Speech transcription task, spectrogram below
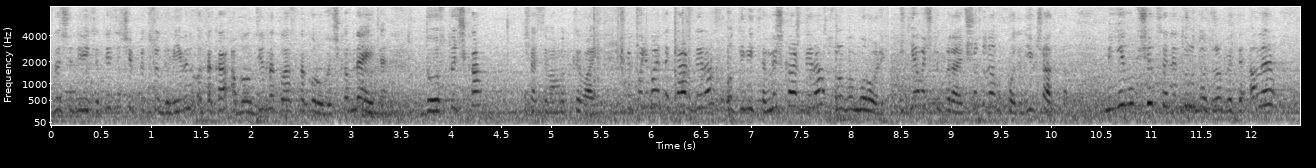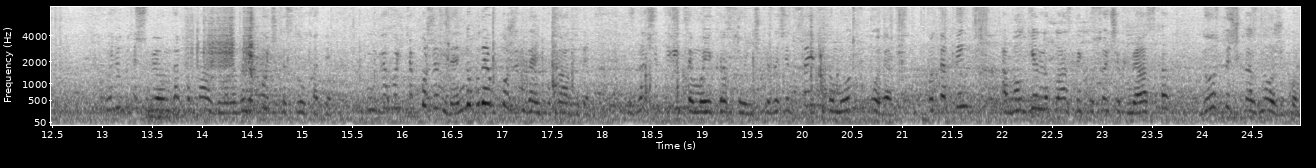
Значить, дивіться, 1500 гривень, отака обалденна класна коробочка. В неї йде досточка. Зараз я вам відкриваю. Ви розумієте, кожен раз, от дивіться, ми ж кожен раз робимо ролик. І дівчатки питають, що туди входить, дівчатка. Мені взагалі це не трудно зробити, але ви любите, щоб я вам так показувала, ви не хочете слухати. Ну, Ви хочете кожен день. Ну будемо кожен день показувати. Значить, дивіться, мої красунечки. Значить, цей хамон входить. Отакий обалденно класний кусочок м'яска, досточка з ножиком.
